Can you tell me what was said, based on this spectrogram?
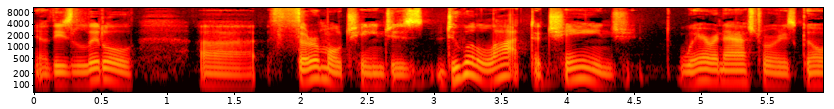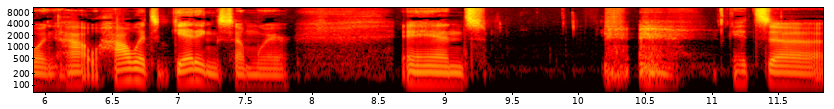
You know, these little uh, thermal changes do a lot to change where an asteroid is going, how how it's getting somewhere, and it's a uh,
